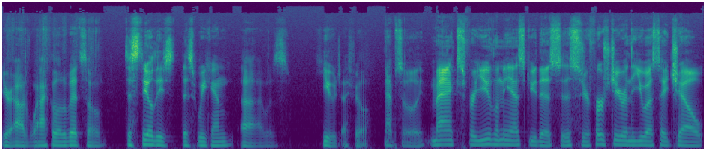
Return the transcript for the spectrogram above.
you're out of whack a little bit. So to steal these this weekend uh, was huge. I feel. Absolutely. Max, for you, let me ask you this. This is your first year in the USHL.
